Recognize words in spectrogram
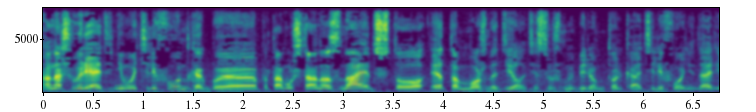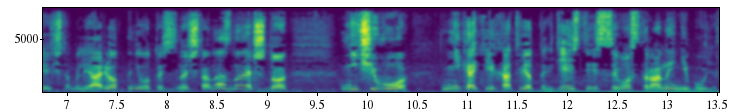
Она швыряет в него телефон, как бы, э, потому что она знает, что это можно делать, если уж мы берем только о телефоне, да, речь там, или орет на него, то есть, значит, она знает, что ничего, никаких ответных действий с его стороны не будет.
